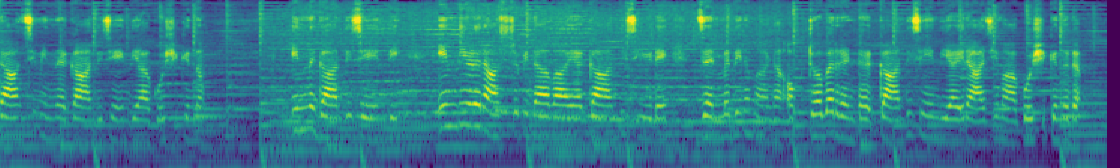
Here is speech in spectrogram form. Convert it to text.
രാജ്യം ഇന്ന് ഗാന്ധി ജയന്തി ആഘോഷിക്കുന്നു. ഇന്ന് ഗാന്ധി ജയന്തി ഇന്ത്യയുടെ രാഷ്ട്രപിതാവായ ഗാന്ധിജിയുടെ ജന്മദിനമാണ് ഒക്ടോബർ രണ്ട് ഗാന്ധി ജയന്തിയായി രാജ്യം ആഘോഷിക്കുന്നത്.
